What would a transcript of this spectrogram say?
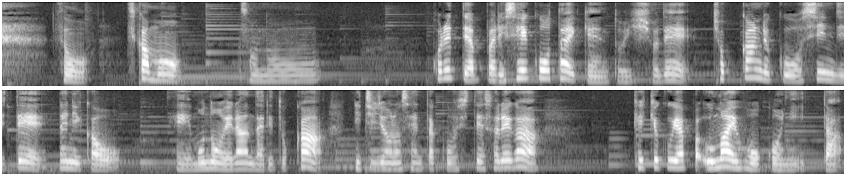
そう。しかもそのこれってやっぱり成功体験と一緒で直感力を信じて何かを、えー、ものを選んだりとか日常の選択をしてそれが結局やっぱうまい方向に行ったっ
